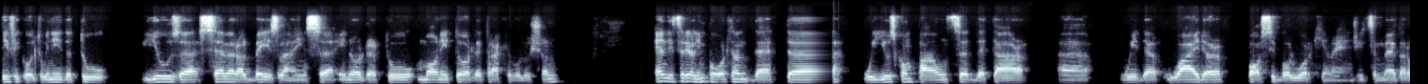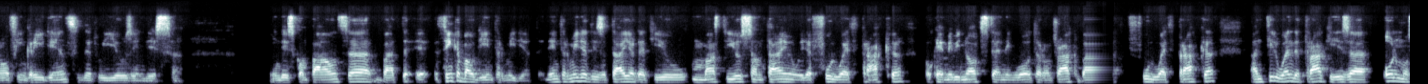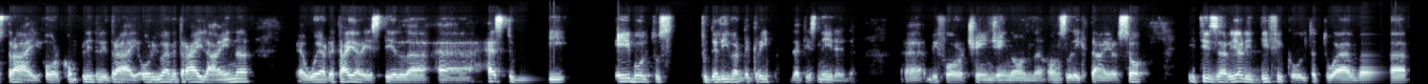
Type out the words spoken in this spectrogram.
difficult. We need to use uh, several baselines uh, in order to monitor the track evolution. And it's really important that uh, we use compounds that are uh, with a wider possible working range. It's a matter of ingredients that we use in this uh, in these compounds. Uh, but uh, think about the intermediate. The intermediate is a tire that you must use sometime with a full wet track. Okay, maybe not standing water on track, but full wet track until when the track is uh, almost dry or completely dry, or you have a dry line uh, where the tire is still uh, has to be able to to deliver the grip that is needed uh, before changing on on slick tires. So it is uh, really difficult to have uh,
